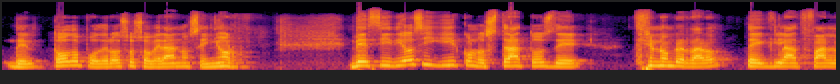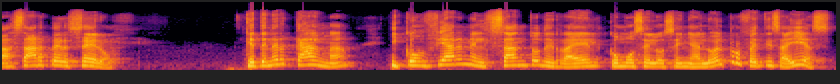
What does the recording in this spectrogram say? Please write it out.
del todopoderoso soberano Señor. Decidió seguir con los tratos de, tiene un nombre raro, Teglatfalazar III, que tener calma y confiar en el Santo de Israel como se lo señaló el profeta Isaías.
